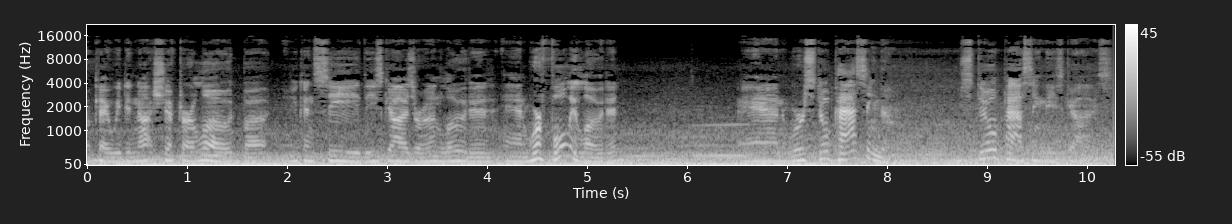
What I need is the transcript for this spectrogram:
okay, we did not shift our load, but you can see these guys are unloaded and we're fully loaded and we're still passing them. Still passing these guys.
